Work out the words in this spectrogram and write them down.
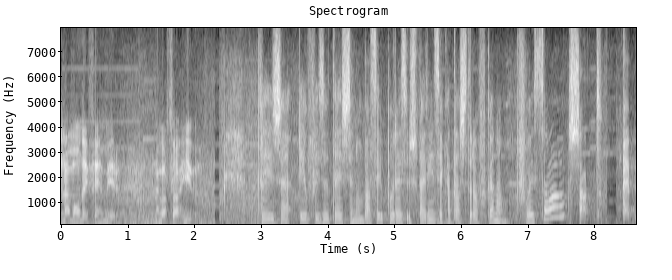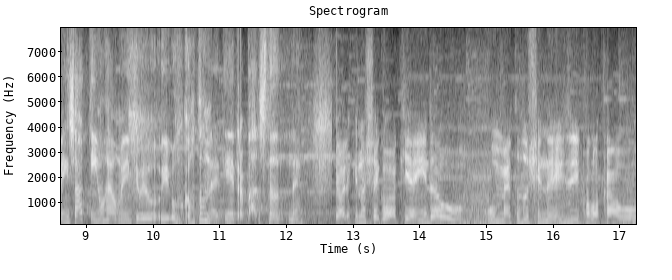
na mão da enfermeira. Negócio horrível. Veja, eu fiz o teste e não passei por essa experiência catastrófica, não. Foi só chato. É bem chatinho, realmente. E o, e o cotonete entra bastante, né? E olha que não chegou aqui ainda o, o método chinês de colocar o,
